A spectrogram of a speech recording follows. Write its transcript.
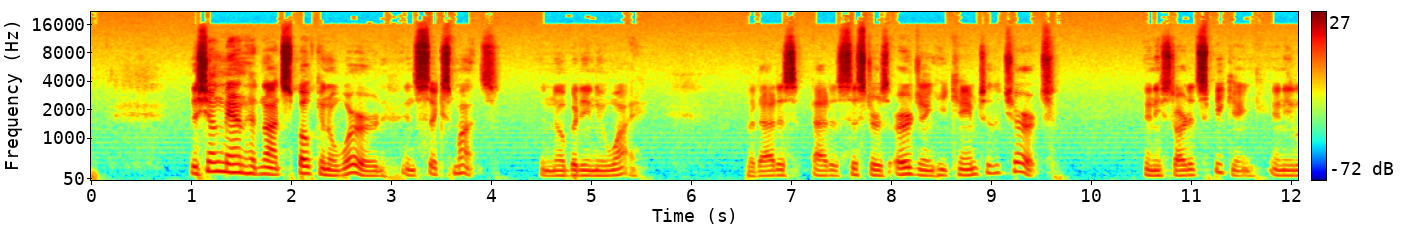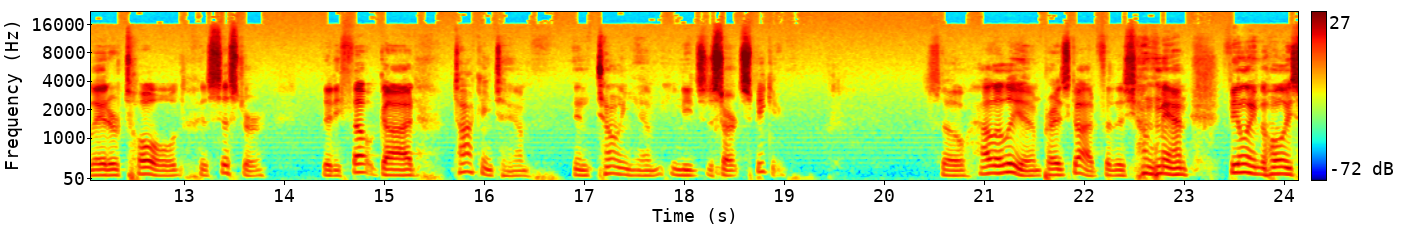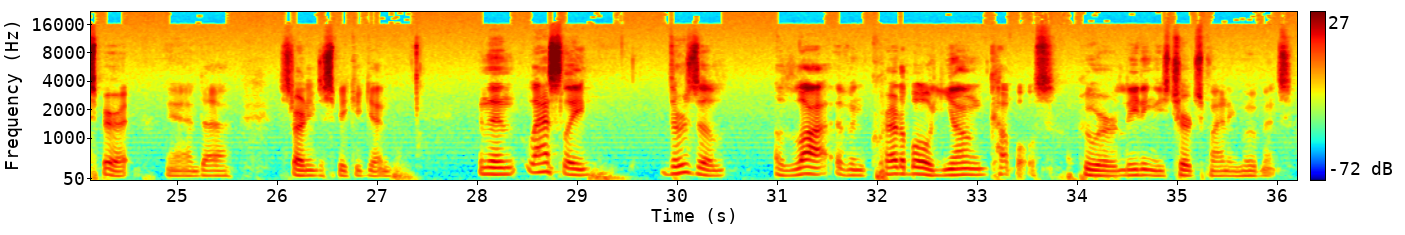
This young man had not spoken a word in six months, and nobody knew why. But at his, at his sister's urging, he came to the church and he started speaking. And he later told his sister that he felt God talking to him and telling him he needs to start speaking. So, hallelujah and praise God for this young man feeling the Holy Spirit and uh, starting to speak again. And then, lastly, there's a, a lot of incredible young couples who are leading these church planting movements.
